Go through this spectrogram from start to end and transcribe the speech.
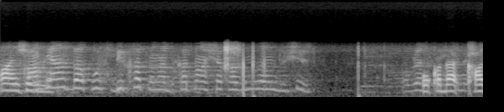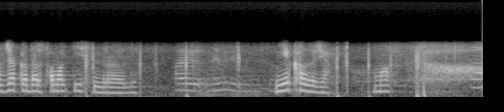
Aynı Kanka şekilde. yalnız bak bu bir kattan ha bir kattan aşağı kazdığımız zaman düşürüz. O, biraz O kadar sıkıntılı. kazacak kadar salak değilsindir herhalde. Hayır ne bileyim. Niye kazacağım? Mas. Ah,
